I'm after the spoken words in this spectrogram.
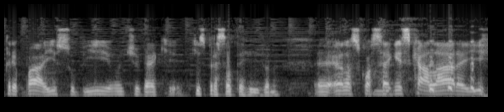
Trepar aí, subir, onde tiver que. Que expressão terrível, né? É, elas conseguem escalar aí.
